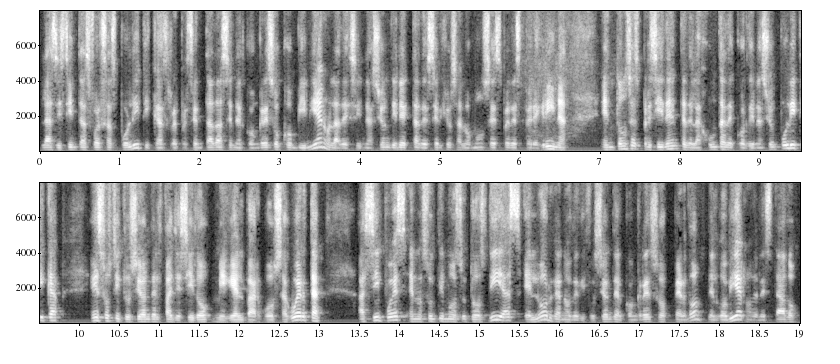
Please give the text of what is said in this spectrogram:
las distintas fuerzas políticas representadas en el Congreso convinieron la designación directa de Sergio Salomón Céspedes Peregrina, entonces presidente de la Junta de Coordinación Política, en sustitución del fallecido Miguel Barbosa Huerta. Así pues, en los últimos dos días, el órgano de difusión del Congreso, perdón, del gobierno del Estado,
